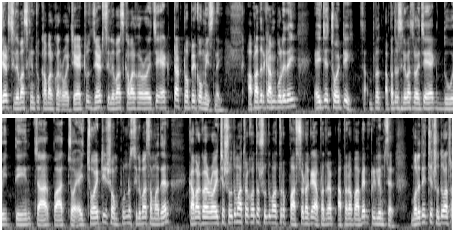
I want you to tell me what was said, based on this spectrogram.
জেড সিলেবাস কিন্তু কভার করা রয়েছে। A to Z syllabus cover করা রয়েছে। একটা টপিকও মিস নেই। আপনাদেরকে আমি বলে দিই, এই যে ছয়টি আপনাদের সিলেবাস রয়েছে, এক, দুই, তিন, চার, পাঁচ, ছয়, এই ছয়টি সম্পূর্ণ সিলেবাস আমাদের কভার করা রয়েছে শুধুমাত্র কত? শুধুমাত্র পাঁচশো টাকায় আপনারা আপনারা পাবেন প্রিলিমসের বলে দিচ্ছে শুধুমাত্র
